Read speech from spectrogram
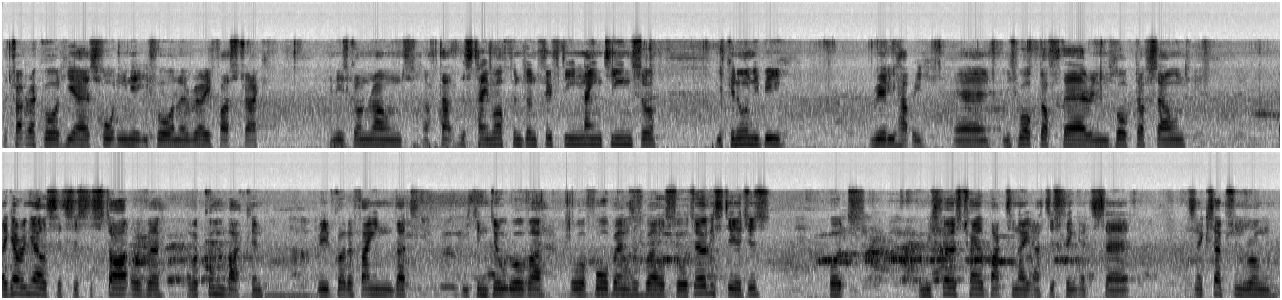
the track record here is 1484 on a very fast track, and he's gone round after this time off and done 1519, so you can only be really happy. Uh, he's walked off there and he's walked off sound. Like everything else, it's just the start of a, of a comeback, and we've got to find that we can do it over over four bends as well. So it's early stages, but from his first trial back tonight, I just think it's uh, it's an exceptional run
